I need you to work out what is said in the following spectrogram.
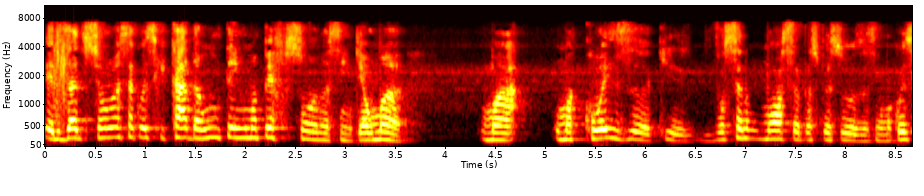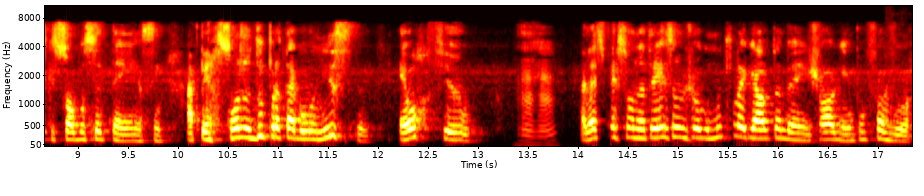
eles adicionam essa coisa que cada um tem uma persona, assim, que é uma uma, uma coisa que você não mostra para as pessoas, assim, uma coisa que só você tem, assim. A persona do protagonista é Orfeu. Uhum. Aliás, Persona 3 é um jogo muito legal também. Joguem, por favor.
